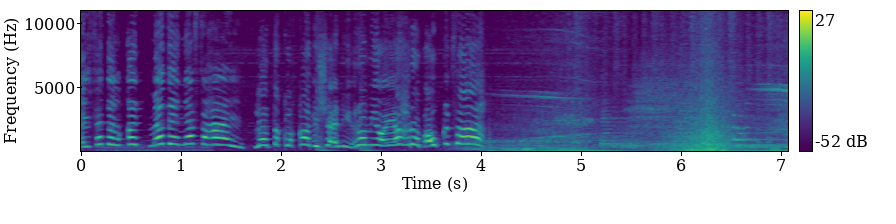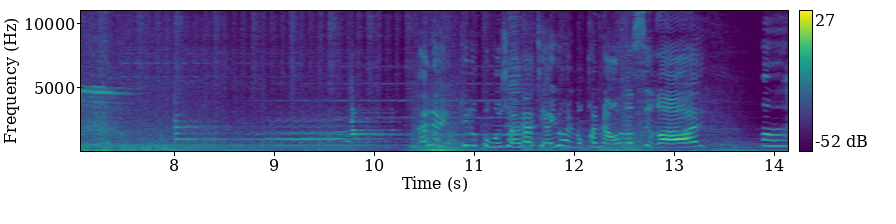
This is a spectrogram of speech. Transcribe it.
الفتى القط ماذا نفعل؟ لا تقلقا بشأني. روميو يهرب أوقفاه ألا يمكنكم مجاراة أيها المقنعون الصغار؟ آه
